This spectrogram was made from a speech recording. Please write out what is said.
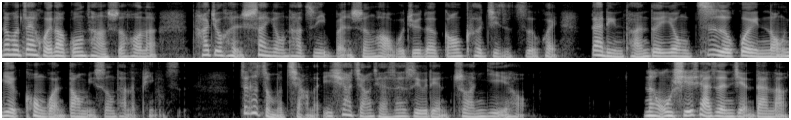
那么再回到工厂的时候呢，他就很善用他自己本身哈，我觉得高科技的智慧，带领团队用智慧农业控管稻米生产的品质。这个怎么讲呢？一下讲起来实在是有点专业哈。那我写起来是很简单啦，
